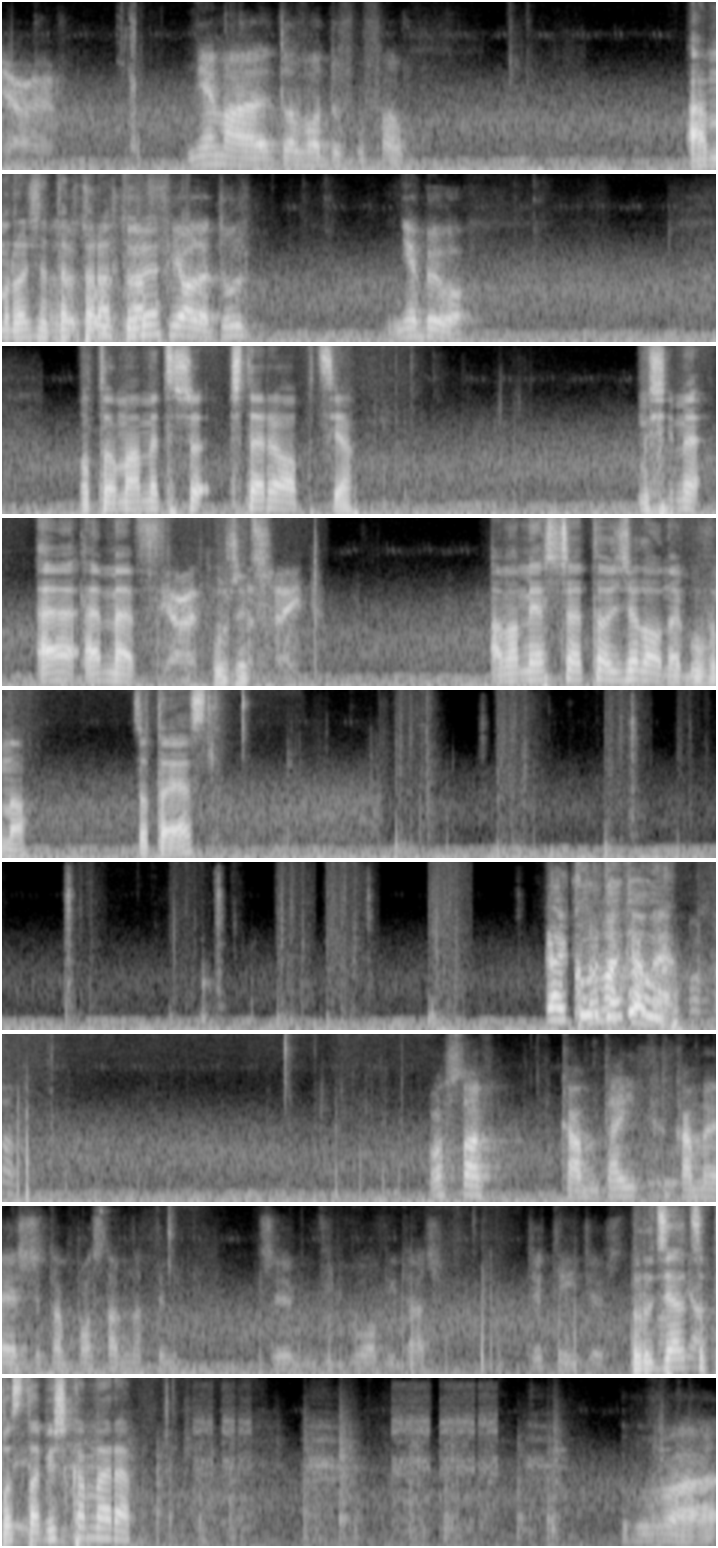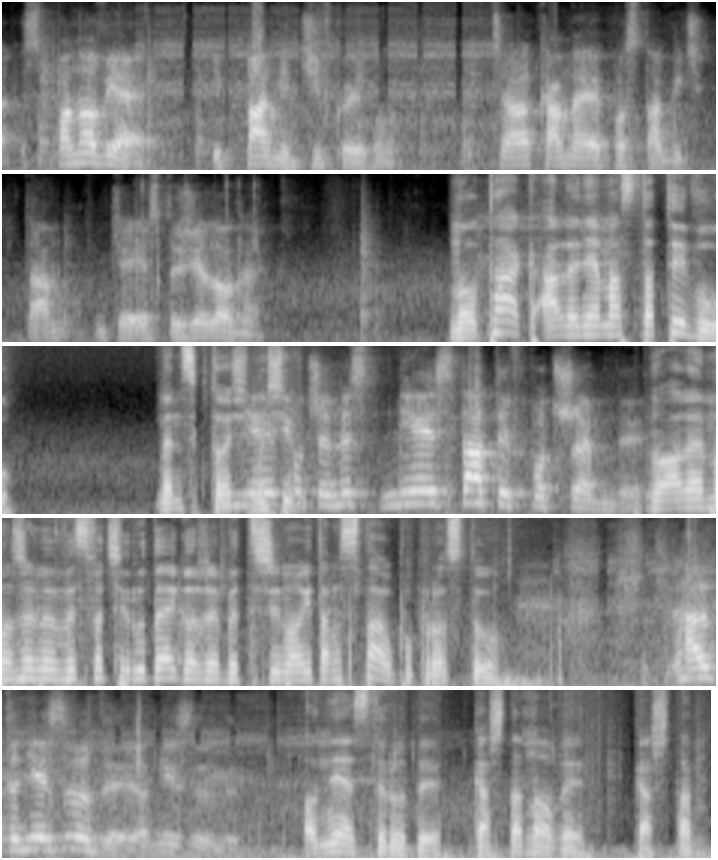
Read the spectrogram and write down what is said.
Nie ma dowodów UV. A mroźne temperatury? Ultrafiolet, ul... Nie było. No to mamy trzy, cztery opcje. Musimy EMF użyć. A mam jeszcze to zielone gówno. Co to jest? Ej, kurde, duch! kamerę? Postaw. Postaw. Kam, daj kamerę jeszcze tam postaw na tym, żeby było widać. Gdzie ty idziesz? Rudzielcu, postawisz kamerę? Kurwa, s- panowie i panie dziwko jebano. Trzeba kamerę postawić tam, gdzie jest to zielone. No tak, ale nie ma statywu. Więc ktoś nie musi... jest potrzebny, nie jest statyw potrzebny. No ale możemy wysłać Rudego, żeby trzymał i tam stał po prostu. No, ale to nie jest rudy, on nie jest rudy. On nie jest rudy. Kasztanowy. Kasztan.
